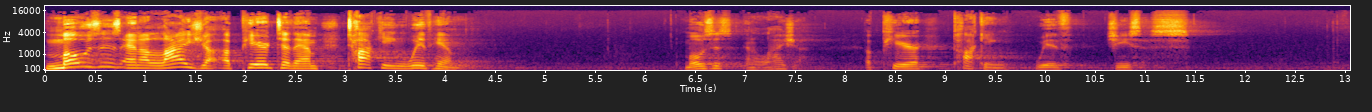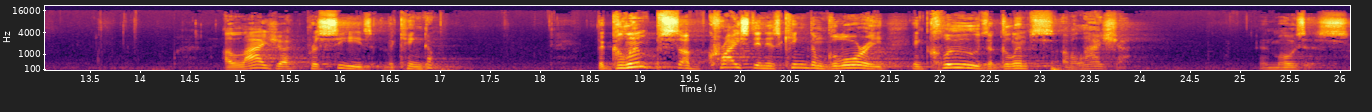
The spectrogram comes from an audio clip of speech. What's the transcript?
Moses and Elijah appeared to them talking with him. Moses and Elijah appear talking with Jesus. Elijah precedes the kingdom. The glimpse of Christ in his kingdom glory includes a glimpse of Elijah and Moses.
